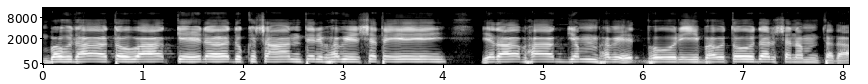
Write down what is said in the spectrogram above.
बहुधा तो वाक्य दुख शांतिर्भविष्य यदा भाग्यम भवेद भूरी भवतो दर्शनम तदा।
